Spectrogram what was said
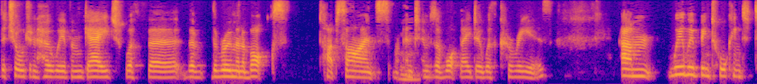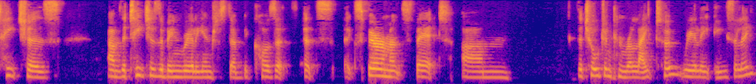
the children who we've engaged with the, the, the room in a box type science mm. in terms of what they do with careers. Um, where we've been talking to teachers, um, the teachers have been really interested because it's, it's experiments that um, the children can relate to really easily,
